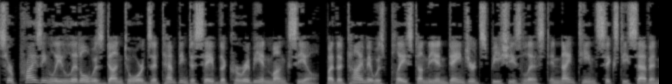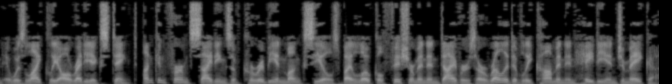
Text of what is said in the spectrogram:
Surprisingly little was done towards attempting to save the Caribbean monk seal. By the time it was placed on the endangered species list in 1967, it was likely already extinct. Unconfirmed sightings of Caribbean monk seals by local fishermen and divers are relatively common in Haiti and Jamaica,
